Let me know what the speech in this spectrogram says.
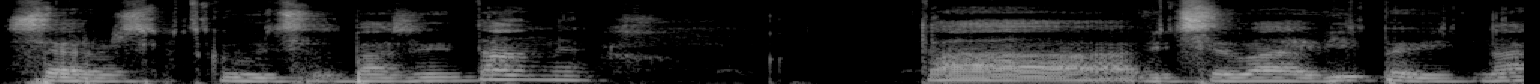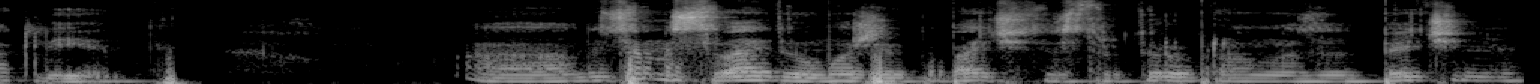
сервер спілкується з базою даних та відсилає відповідь на клієнт. На цьому слайді ви можете побачити структуру програмного забезпечення.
